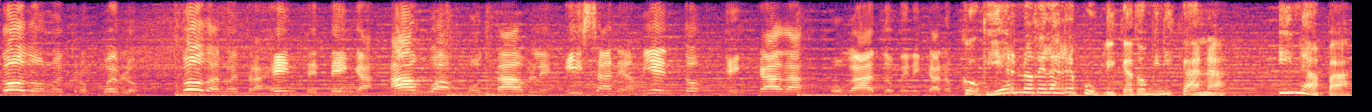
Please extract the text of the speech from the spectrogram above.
todo nuestro pueblo, toda nuestra gente tenga agua potable y saneamiento en cada hogar dominicano. Gobierno de la República Dominicana. INAPA,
